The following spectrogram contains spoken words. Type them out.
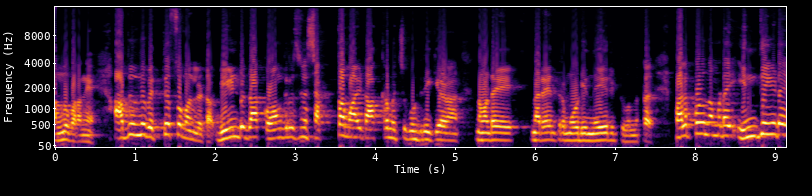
അന്ന് പറഞ്ഞത് അതിൽ നിന്ന് വ്യത്യസ്തമല്ല കേട്ടോ വീണ്ടും ആ കോൺഗ്രസിനെ ശക്തമായിട്ട് ആക്രമിച്ചു കൊണ്ടിരിക്കുകയാണ് നമ്മുടെ നരേന്ദ്രമോദി നേരിട്ട് വന്നിട്ട്. പലപ്പോഴും നമ്മുടെ ഇന്ത്യയുടെ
